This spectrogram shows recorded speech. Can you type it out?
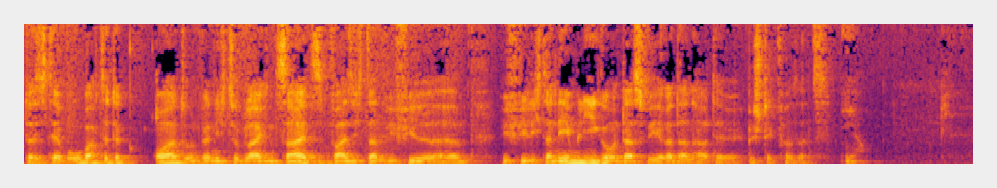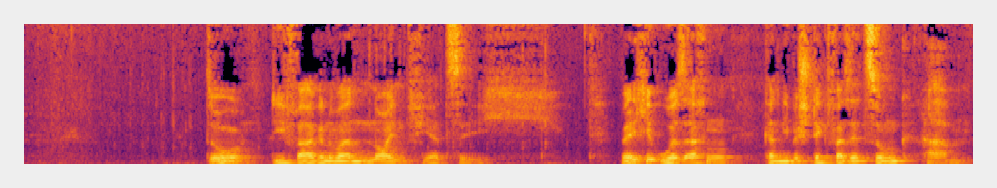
Das ist der beobachtete Ort und wenn ich zur gleichen Zeit weiß ich dann, wie viel, äh, wie viel ich daneben liege und das wäre dann halt der Besteckversatz. Ja. So, die Frage Nummer 49. Welche Ursachen kann die Besteckversetzung haben?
